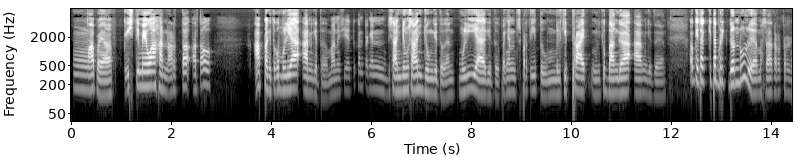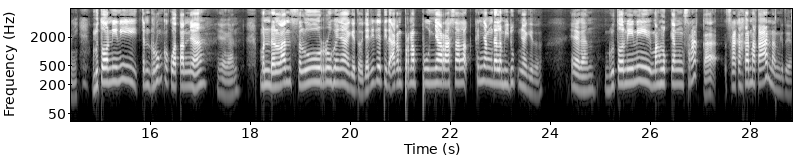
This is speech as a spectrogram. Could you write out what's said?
hmm, apa ya? Keistimewaan atau atau apa gitu kemuliaan gitu. Manusia itu kan pengen disanjung-sanjung gitu kan mulia gitu. Pengen seperti itu memiliki pride memiliki kebanggaan gitu kan. Oh kita kita breakdown dulu ya masalah karakter ini. Glutoni ini cenderung kekuatannya ya kan mendelan seluruhnya gitu. Jadi dia tidak akan pernah punya rasa kenyang dalam hidupnya gitu ya kan? Glutoni ini makhluk yang serakah serakahkan makanan gitu ya.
